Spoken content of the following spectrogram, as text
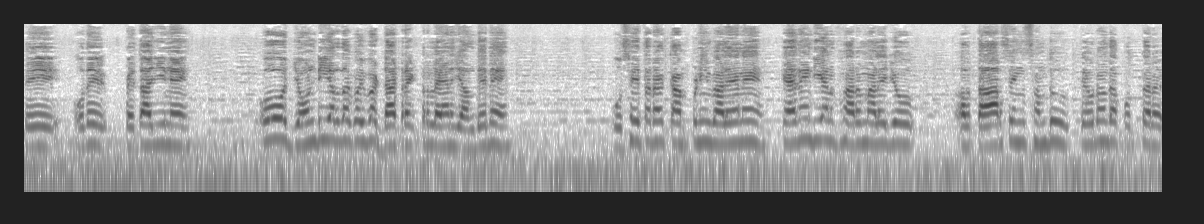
ਤੇ ਉਹਦੇ ਪਿਤਾ ਜੀ ਨੇ, ਉਹ ਜੌਨ ਡੀਅਰ ਦਾ ਕੋਈ ਵੱਡਾ ਟਰੈਕਟਰ ਲੈਣ ਜਾਂਦੇ ਨੇ। ਉਸੇ ਤਰ੍ਹਾਂ ਕੰਪਨੀ ਵਾਲਿਆਂ ਨੇ ਕੈਨੇਡੀਅਨ ਫਾਰਮ ਵਾਲੇ ਜੋ ਅਵਤਾਰ ਸਿੰਘ ਸੰਧੂ ਤੇ ਉਹਨਾਂ ਦਾ ਪੁੱਤਰ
